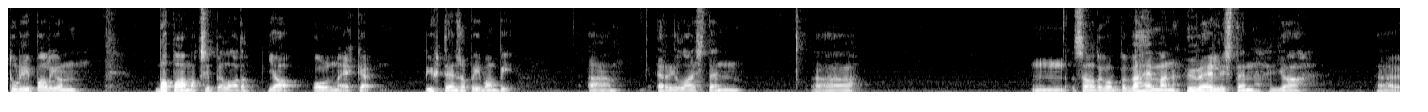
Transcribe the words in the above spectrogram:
tuli paljon vapaammaksi pelata ja on ehkä yhteensopivampi ää, erilaisten ää, mm, sanotaanko vähemmän hyveellisten ja ää,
